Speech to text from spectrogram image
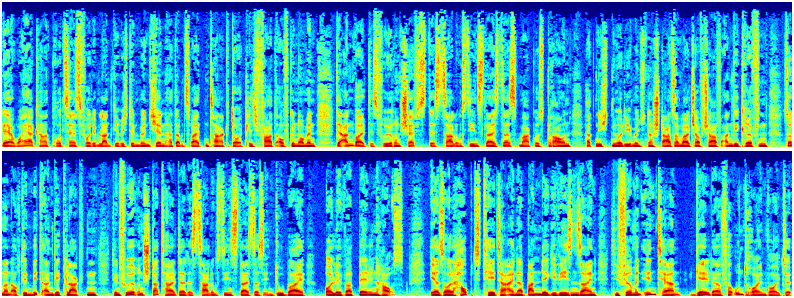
Der Wirecard-Prozess vor dem Landgericht in München hat am zweiten Tag deutlich Fahrt aufgenommen. Der Anwalt des früheren Chefs des Zahlungsdienstleisters, Markus Braun, hat nicht nur die Münchner Staatsanwaltschaft scharf angegriffen, sondern auch den Mitangeklagten, den früheren Statthalter des Zahlungsdienstleisters in Dubai, Oliver Bellenhaus. Er soll Haupttäter einer Bande gewesen sein, die firmenintern Gelder veruntreuen wollte.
